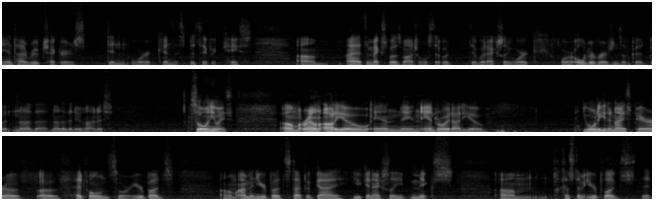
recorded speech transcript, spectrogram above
anti-root checkers didn't work in this specific case. Um, I had some Xposed modules that would that would actually work for older versions of good, but none of the none of the new hotness. So, anyways, um, around audio and in Android audio, you want to get a nice pair of of headphones or earbuds. Um, I'm an earbuds type of guy. You can actually mix um, custom earplugs that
